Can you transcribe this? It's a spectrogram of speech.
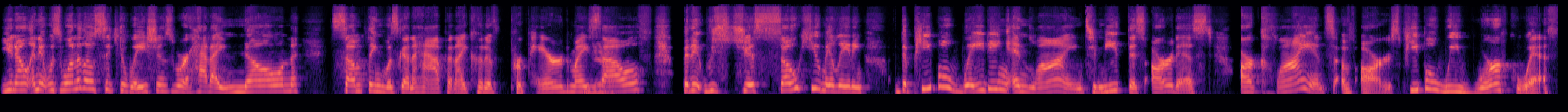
you know. And it was one of those situations where, had I known something was going to happen, I could have prepared myself. But it was just so humiliating. The people waiting in line to meet this artist are clients of ours, people we work with.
